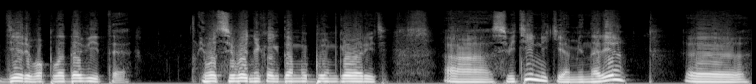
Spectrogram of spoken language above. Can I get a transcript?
дерево плодовитое. И вот сегодня, когда мы будем говорить о светильнике, о минаре, это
